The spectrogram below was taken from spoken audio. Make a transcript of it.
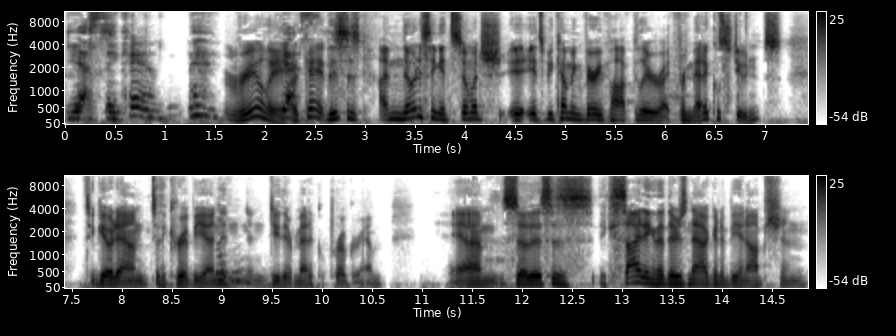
Yes, they can. Really? Yes. Okay. This is, I'm noticing it's so much, it's becoming very popular, right, for medical students to go down to the Caribbean and, and do their medical program. Um, so this is exciting that there's now going to be an option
